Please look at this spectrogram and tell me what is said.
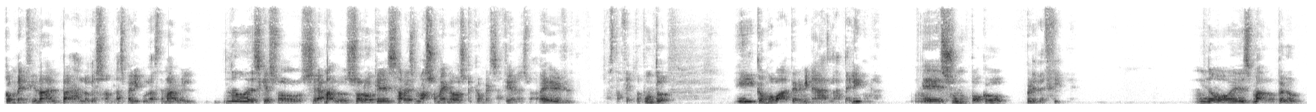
convencional para lo que son las películas de Marvel. No es que eso sea malo, solo que sabes más o menos qué conversaciones va a haber, hasta cierto punto, y cómo va a terminar la película. Es un poco predecible. No es malo, pero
